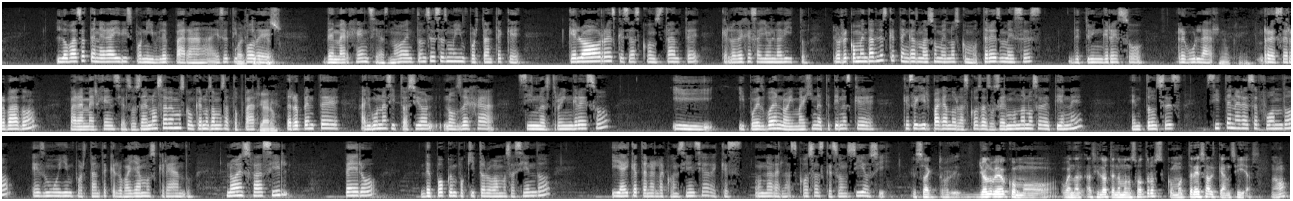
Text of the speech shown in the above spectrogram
lo vas a tener ahí disponible para ese tipo de, de, emergencias, ¿no? Entonces es muy importante que, que lo ahorres, que seas constante, que lo dejes ahí a un ladito. Lo recomendable es que tengas más o menos como tres meses de tu ingreso regular reservado para emergencias. O sea, no sabemos con qué nos vamos a topar. De repente alguna situación nos deja sin nuestro ingreso y, y pues bueno, imagínate, tienes que que seguir pagando las cosas, o sea, el mundo no se detiene, entonces sí tener ese fondo es muy importante que lo vayamos creando. No es fácil, pero de poco en poquito lo vamos haciendo y hay que tener la conciencia de que es una de las cosas que son sí o sí. Exacto. Yo lo veo como, bueno, así lo tenemos nosotros, como tres alcancías, ¿no?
